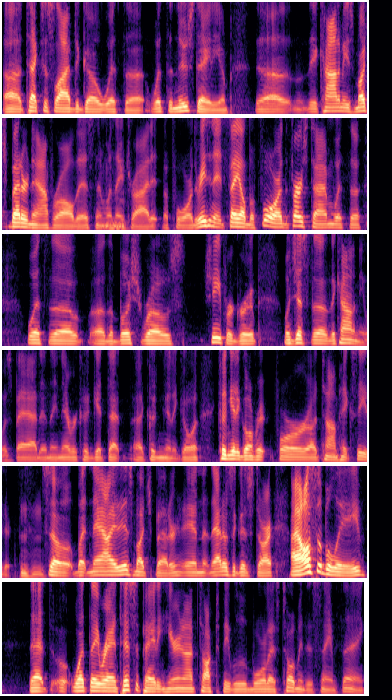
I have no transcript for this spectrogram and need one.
uh, Texas Live to go with the with the new stadium. Uh, the economy is much better now for all this than when they tried it before. The reason it failed before the first time with the with the uh, the Bush Rose Schieffer group was just the, the economy was bad and they never could get that uh, couldn't get it going couldn't get it going for for uh, Tom Hicks either. So, but now it is much better and that is a good start. I also believe that uh, what they were anticipating here, and I've talked to people who more or less told me the same thing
